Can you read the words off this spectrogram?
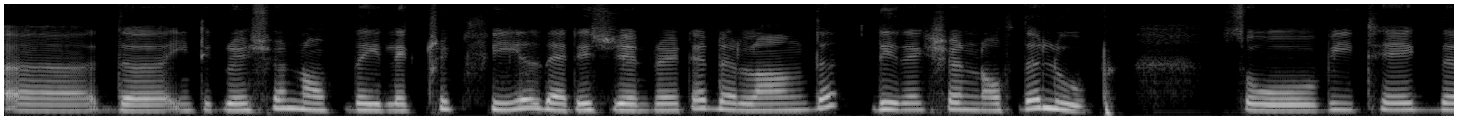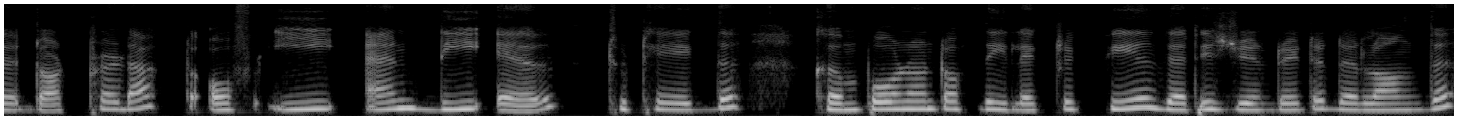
uh, the integration of the electric field that is generated along the direction of the loop. So we take the dot product of E and dl to take the component of the electric field that is generated along the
